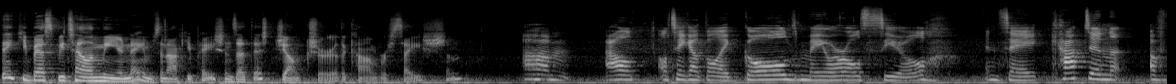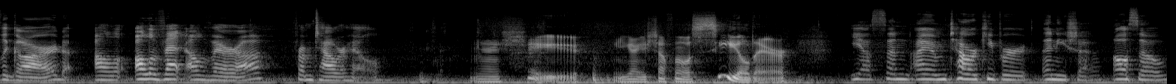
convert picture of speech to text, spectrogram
Think you best be telling me your names and occupations at this juncture of the conversation. Um, I'll I'll take out the like gold mayoral seal and say Captain of the Guard, Ol- Olivette Alvera from Tower Hill. I see. You got yourself a little seal there. Yes, and I am Tower Keeper Anisha, also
